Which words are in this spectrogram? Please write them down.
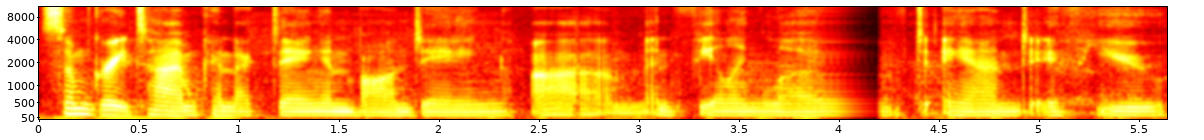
some great time connecting and bonding um, and feeling loved. And if you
